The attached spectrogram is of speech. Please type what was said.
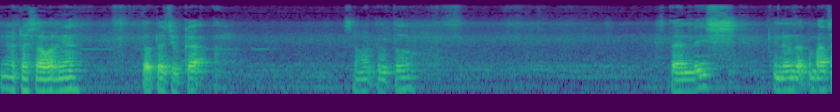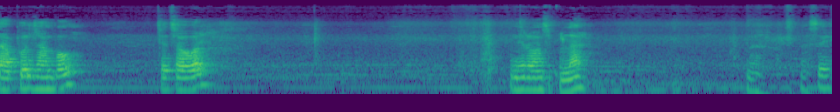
Ini ada showernya. Toto juga. Sama Toto. Stainless. Ini untuk tempat sabun sampo jet shower. Ini ruang sebelah nah AC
